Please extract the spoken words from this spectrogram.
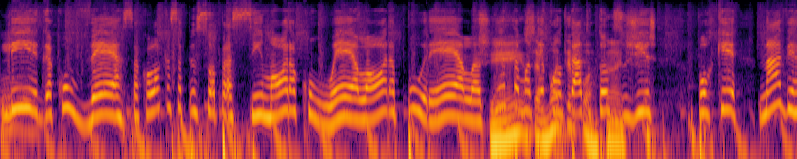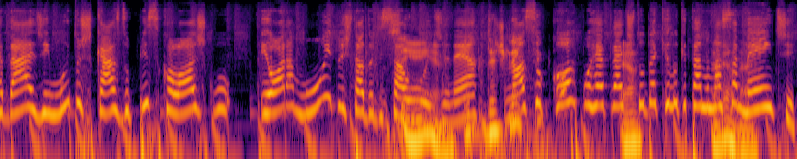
liga, conversa, coloca essa pessoa pra cima, ora com ela, ora por ela, Sim, tenta isso manter é contato todos importante. os dias. Porque, na verdade, em muitos casos, o psicológico piora muito o estado de Sim, saúde, é. né? Que- Nosso corpo reflete É. tudo aquilo que tá na É nossa verdade. mente.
